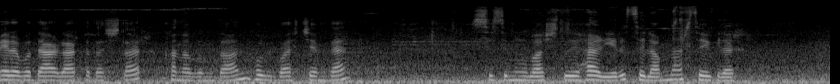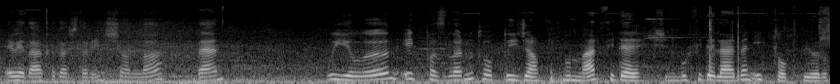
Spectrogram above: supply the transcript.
Merhaba değerli arkadaşlar. Kanalımdan, hobi bahçemden sesimin ulaştığı her yere selamlar, sevgiler. Evet arkadaşlar inşallah ben bu yılın ilk pazılarını toplayacağım. Bunlar fide. Şimdi bu fidelerden ilk topluyorum.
